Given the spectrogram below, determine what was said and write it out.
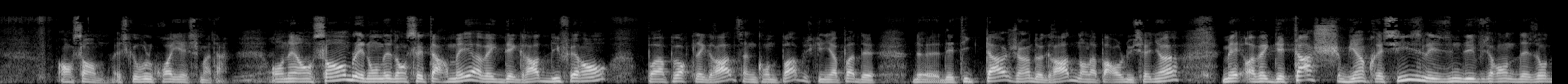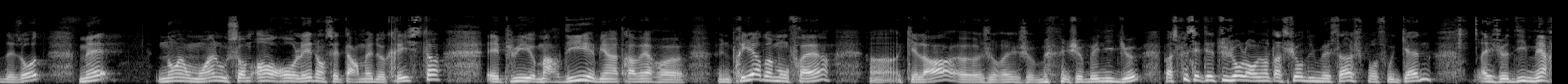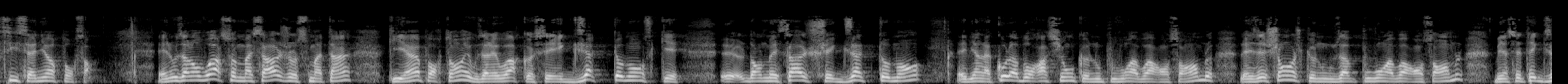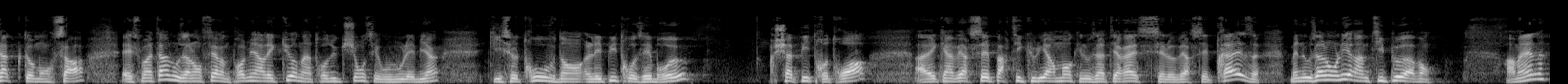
ensemble. Est-ce que vous le croyez ce matin? On est ensemble et on est dans cette armée avec des grades différents. Peu importe les grades, ça ne compte pas puisqu'il n'y a pas de- de- d'étiquetage hein, de grades dans la parole du Seigneur, mais avec des tâches bien précises, les unes différentes des autres des autres, mais Néanmoins, nous sommes enrôlés dans cette armée de Christ. Et puis mardi, eh bien, à travers euh, une prière de mon frère euh, qui est là, euh, je, bénis Dieu parce que c'était toujours l'orientation du message pour ce week-end. Et je dis merci Seigneur pour ça. Et nous allons voir ce message ce matin qui est important et vous allez voir que c'est exactement ce qui est euh, dans le message, c'est exactement eh bien la collaboration que nous pouvons avoir ensemble, les échanges que nous pouvons avoir ensemble, eh bien c'est exactement ça. Et ce matin, nous allons faire une première lecture d'introduction si vous le voulez bien qui se trouve dans l'épître aux Hébreux chapitre 3, avec un verset particulièrement qui nous intéresse, c'est le verset 13, mais nous allons lire un petit peu avant. Amen.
